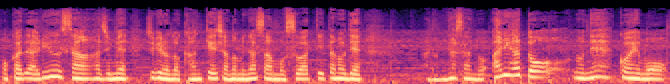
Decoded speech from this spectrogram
岡田龍さんはじめジュビロの関係者の皆さんも座っていたのであの皆さんのありがとうのね声も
